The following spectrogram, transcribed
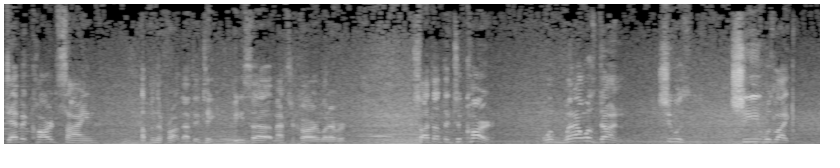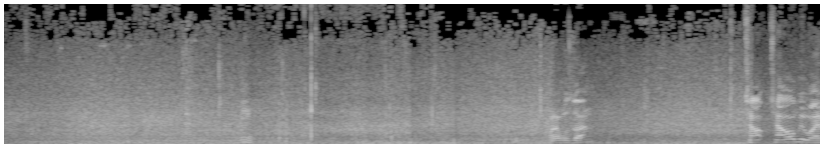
debit card sign up in the front that they take Visa, MasterCard, whatever. So I thought they took card. When, when I was done, she was, she was like, Mm. When I was done, tell, tell me why.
